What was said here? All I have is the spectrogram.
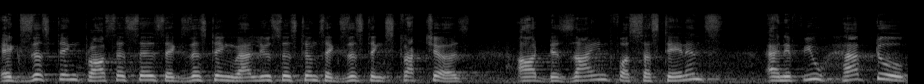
existing processes, existing value systems, existing structures are designed for sustenance. And if you have to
